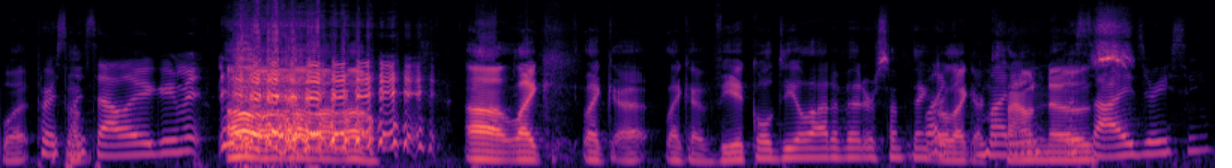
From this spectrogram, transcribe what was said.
what? Personal salary agreement? Oh, oh, oh, oh. Uh, like like a like a vehicle deal out of it or something, or like a clown nose. Besides racing?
